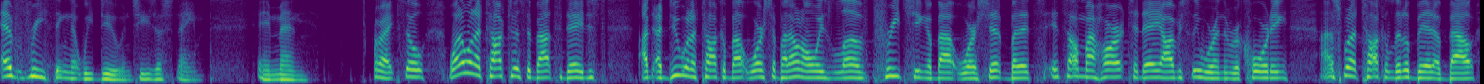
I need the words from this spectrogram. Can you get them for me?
everything that we do. In Jesus' name, amen. All right, so what I want to talk to us about today, just I, I, do want to talk about worship. I don't always love preaching about worship, but it's it's on my heart today. Obviously, we're in the recording. I just want to talk a little bit about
